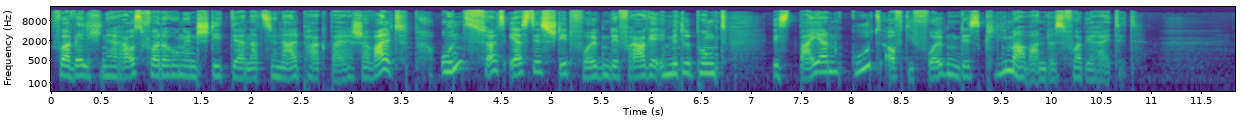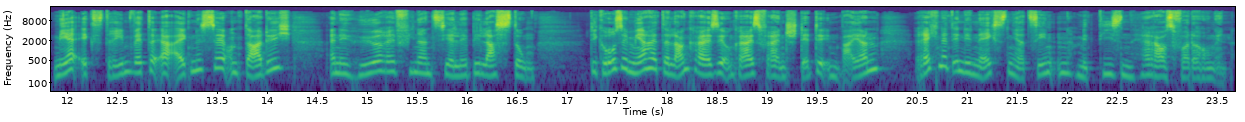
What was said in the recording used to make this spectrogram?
Vor welchen Herausforderungen steht der Nationalpark Bayerischer Wald? Und als erstes steht folgende Frage im Mittelpunkt. Ist Bayern gut auf die Folgen des Klimawandels vorbereitet? Mehr Extremwetterereignisse und dadurch eine höhere finanzielle Belastung. Die große Mehrheit der Landkreise und kreisfreien Städte in Bayern rechnet in den nächsten Jahrzehnten mit diesen Herausforderungen.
